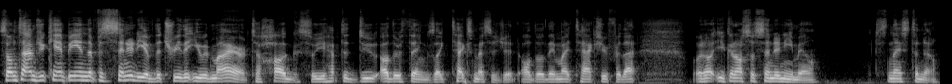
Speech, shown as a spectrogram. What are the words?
Sometimes you can't be in the vicinity of the tree that you admire to hug, so you have to do other things like text message it, although they might tax you for that. You can also send an email. It's nice to know.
